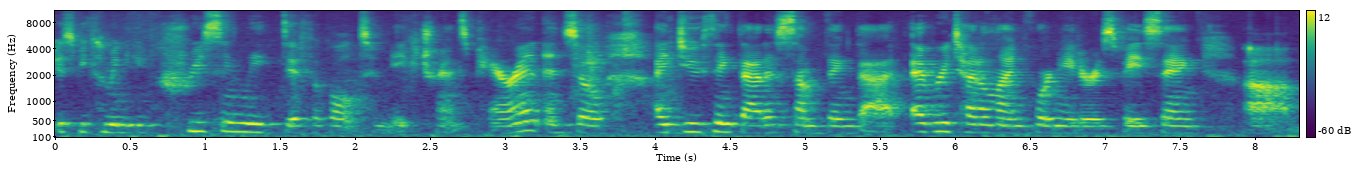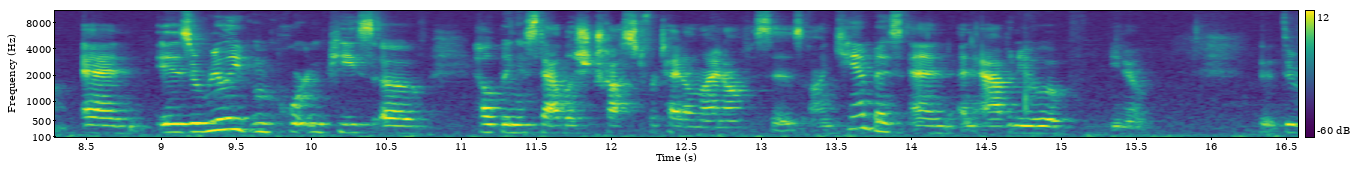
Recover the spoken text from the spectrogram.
is becoming increasingly difficult to make transparent, and so I do think that is something that every Title IX coordinator is facing, um, and is a really important piece of helping establish trust for Title IX offices on campus and an avenue of you know the,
